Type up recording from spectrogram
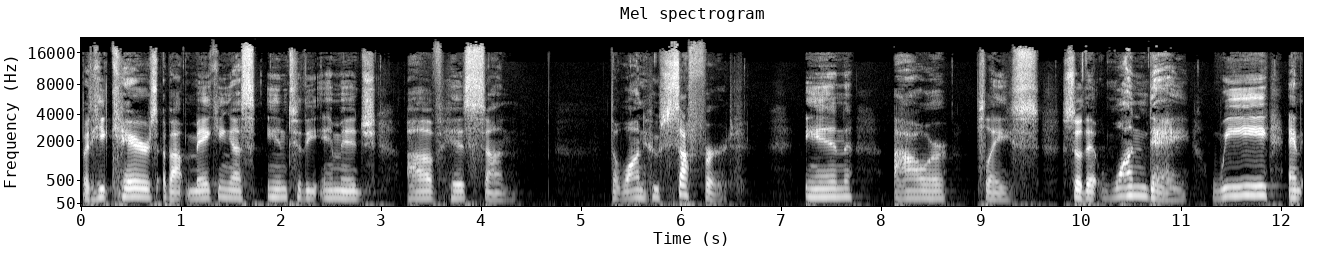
But he cares about making us into the image of his son, the one who suffered in our place, so that one day we and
